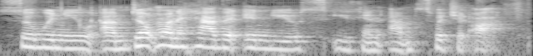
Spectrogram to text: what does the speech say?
So when you um, don't want to have it in use, you can um, switch it off.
